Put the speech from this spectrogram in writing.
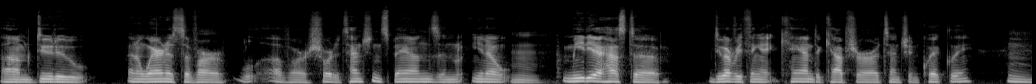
um, due to an awareness of our of our short attention spans, and you know, hmm. media has to do everything it can to capture our attention quickly hmm.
